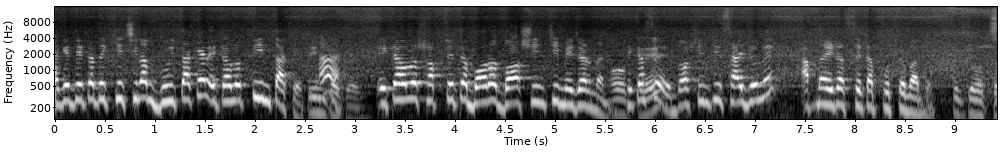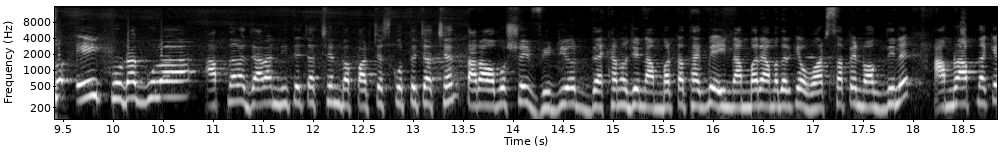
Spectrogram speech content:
আগে যেটা দেখিয়েছিলাম দুই তাকের এটা হলো তিন তাকের। হ্যাঁ? এটা হলো সবচেয়ে বড় দশ ইঞ্চি মেজারমেন্ট ঠিক আছে? দশ ইঞ্চি সাইজ হলে আপনার এটা সেট করতে পারবেন। সো এই প্রোডাক্টগুলা আপনারা যারা নিতে চাচ্ছেন বা পারচেস করতে চাচ্ছেন তারা অবশ্যই ভিডিও দেখানো যে নাম্বারটা থাকবে এই নাম্বারে আমাদেরকে হোয়াটসঅ্যাপে নক দিলে আমরা আপনাকে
